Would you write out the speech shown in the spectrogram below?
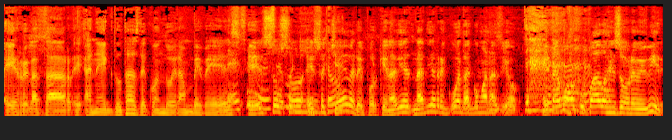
eh, relatar eh, anécdotas de cuando eran bebés. Eso Eso, eso es chévere, porque nadie, nadie recuerda cómo nació. Estamos ocupados en sobrevivir.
